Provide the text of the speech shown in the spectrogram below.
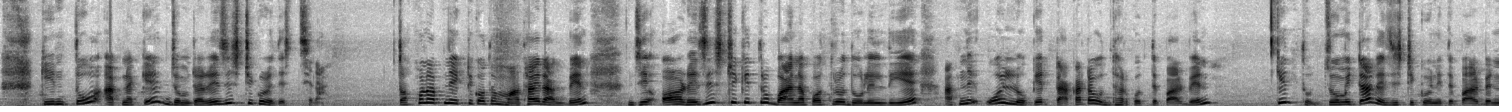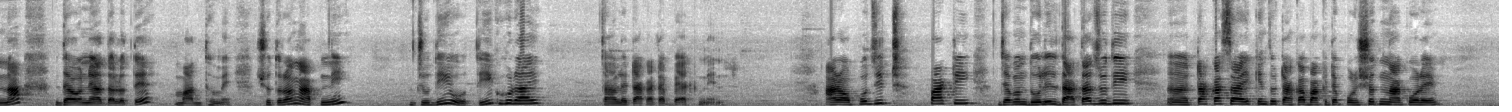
কিন্তু আপনাকে জমিটা রেজিস্ট্রি করে দিচ্ছে না। তখন আপনি একটি কথা মাথায় রাখবেন যে অরেজিস্ট্রিকৃত বায়নাপত্র দলিল দিয়ে আপনি ওই লোকের টাকাটা উদ্ধার করতে পারবেন। কিন্তু জমিটা রেজিস্ট্রি করে নিতে পারবেন না দেওয়ানি আদালতের মাধ্যমে। সুতরাং আপনি যদি অতি ঘোরায় তাহলে টাকাটা ব্যাক নেন। আর অপোজিট পার্টি, যেমন দলিল দাতা যদি টাকা চায় কিন্তু টাকা বাকিটা পরিশোধ না করে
